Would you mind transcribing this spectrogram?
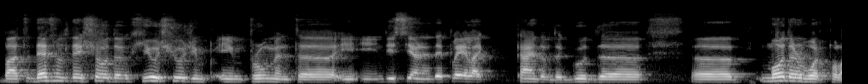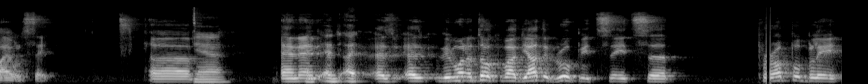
But definitely they showed a huge huge imp- improvement uh, in, in, this year and they play like kind of the good uh, uh modern water polo i will say. Uh, yeah. and, and, and, and I, as, as, we want to talk about the other group it's it's uh, probably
